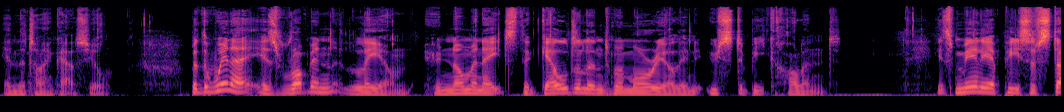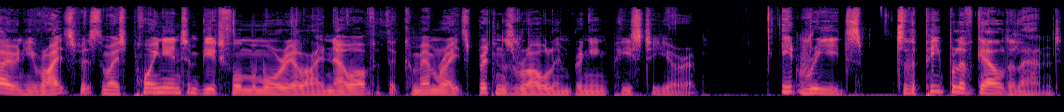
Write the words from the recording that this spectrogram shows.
in the time capsule. But the winner is Robin Leon, who nominates the Gelderland Memorial in Oosterbeek, Holland. It's merely a piece of stone, he writes, but it's the most poignant and beautiful memorial I know of that commemorates Britain's role in bringing peace to Europe. It reads To the people of Gelderland,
